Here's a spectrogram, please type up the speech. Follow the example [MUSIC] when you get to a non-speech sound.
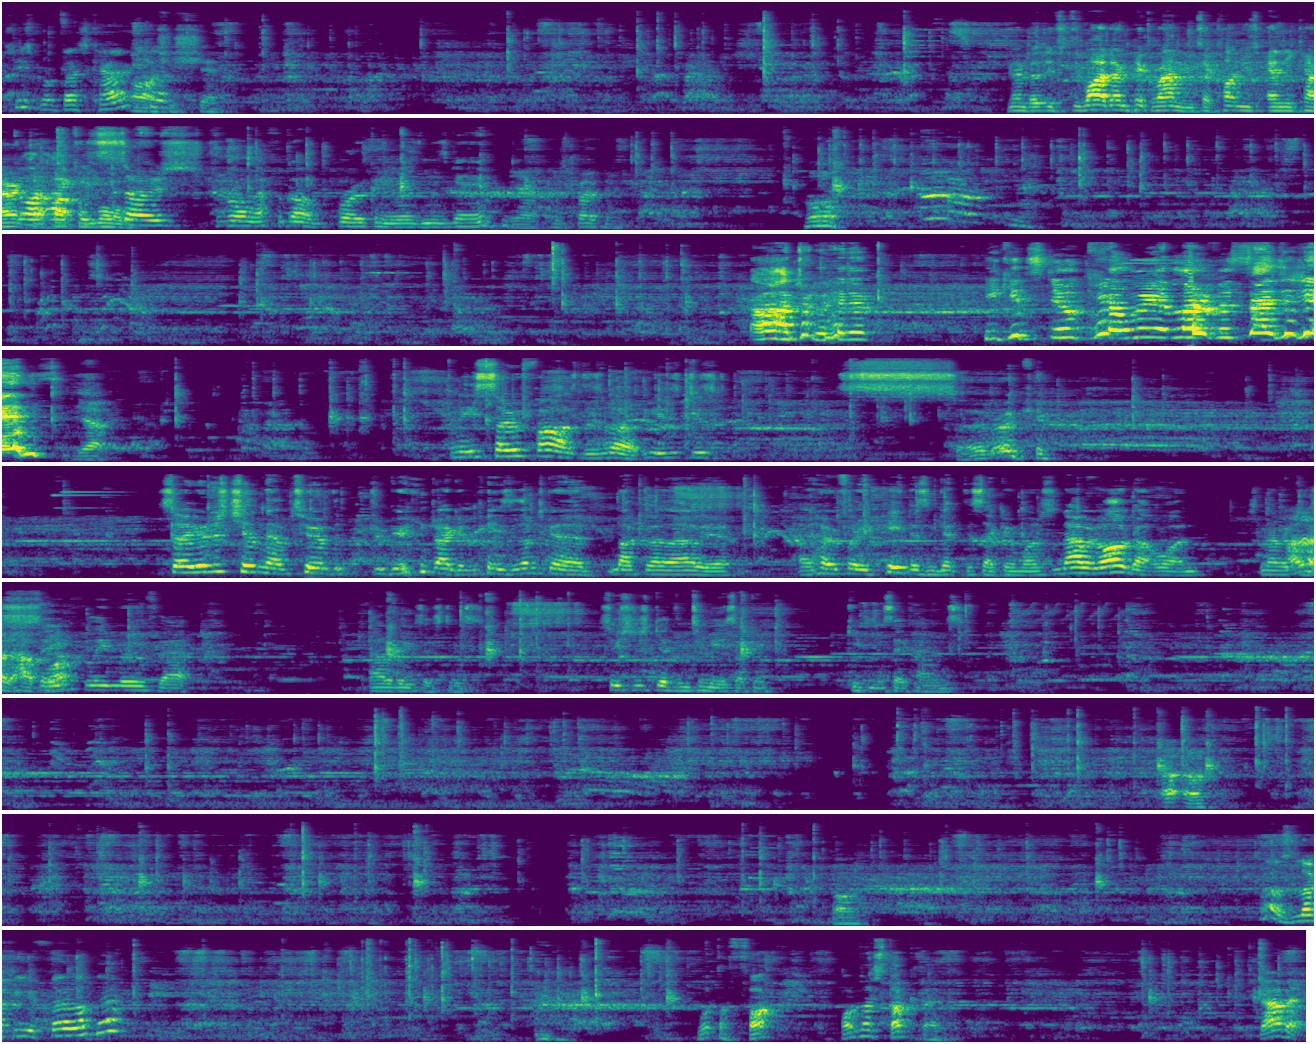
She's my best character. Oh, she's shit. Remember, it's why I don't pick random, so I can't use any character God, apart Ike from is Wolf. so strong. I forgot how broken he was in this game. Yeah, he's broken. Oh. Ah, I'm trying to hit him. He can still kill me at low percentages. Yeah. And he's so fast as well. He's just so broken. So you're just chilling there with two of the Tribune [LAUGHS] Dragoon pieces. I'm just gonna knock that out of here. And hopefully Pete doesn't get the second one. So now we've all got one. So now we I can don't have one. safely move that out of existence. So you should just give them to me I can keep them in safe hands. Uh oh. Oh. That was lucky you fell up there. What the fuck? Why was I stuck there? Damn it.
